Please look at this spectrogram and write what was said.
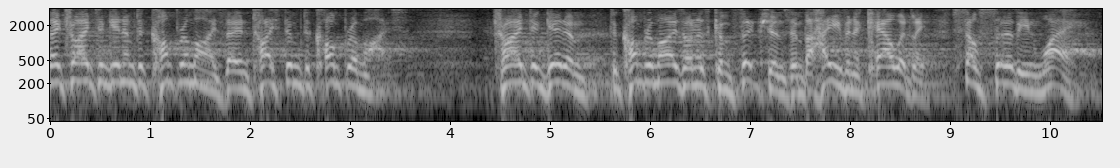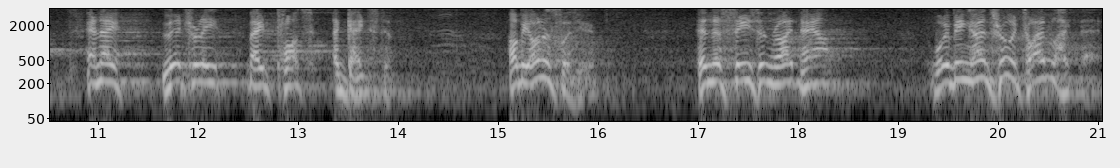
They tried to get him to compromise. They enticed him to compromise tried to get him to compromise on his convictions and behave in a cowardly, self serving way. And they literally made plots against him. I'll be honest with you. In this season right now, we've been going through a time like that.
